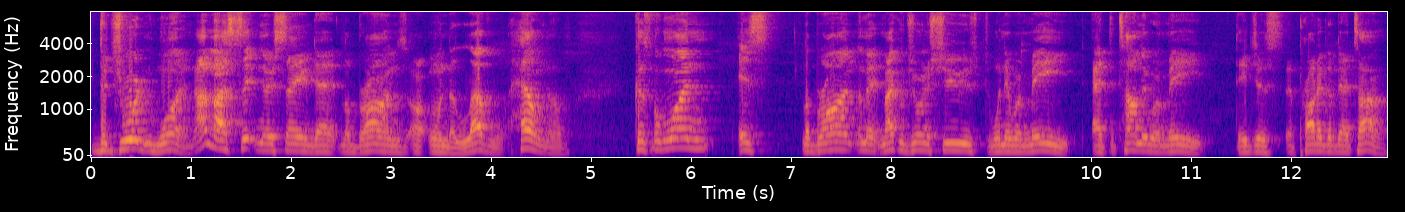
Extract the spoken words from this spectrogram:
the Jordan one. I'm not sitting there saying that LeBrons are on the level. Hell no. Because for one, it's LeBron. I mean, Michael Jordan's shoes when they were made at the time they were made. They just a product of that time.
